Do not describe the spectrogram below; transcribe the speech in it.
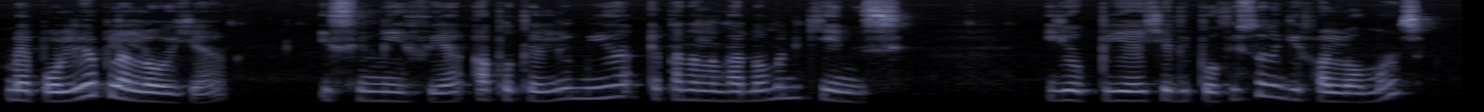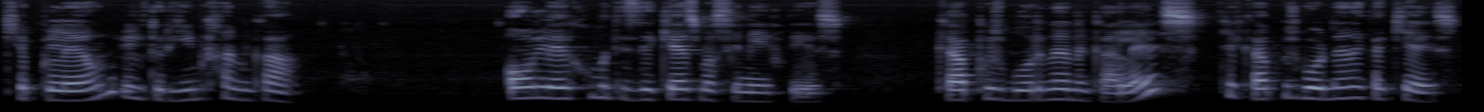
Με πολύ απλά λόγια, η συνήθεια αποτελεί μια επαναλαμβανόμενη κίνηση, η οποία έχει εντυπωθεί στον εγκεφαλό μας και πλέον λειτουργεί μηχανικά. Όλοι έχουμε τις δικές μας συνήθειες. Κάποιες μπορεί να είναι καλές και κάποιες μπορεί να είναι κακές.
